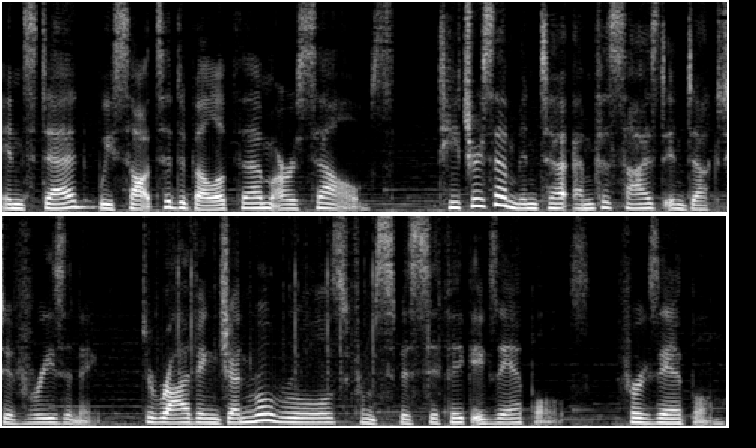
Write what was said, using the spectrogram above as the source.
Instead, we sought to develop them ourselves. Teachers at Minta emphasized inductive reasoning, deriving general rules from specific examples. For example,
